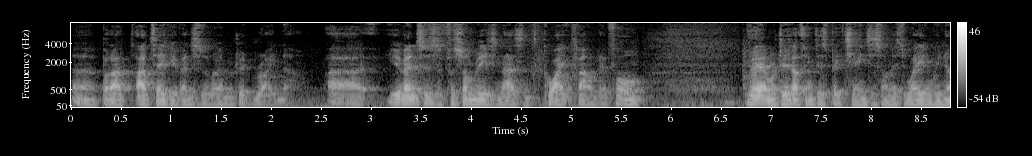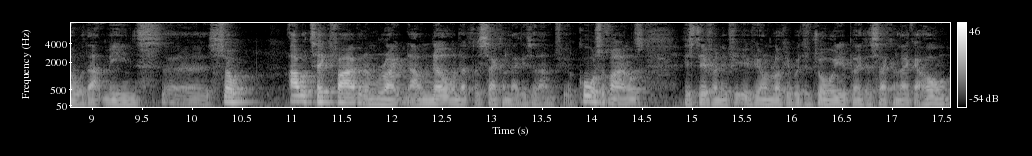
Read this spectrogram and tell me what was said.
uh, but I'd, I'd take Juventus or Real Madrid right now. Uh, Juventus, for some reason, hasn't quite found their form. Real Madrid, I think there's big changes on his way, and we know what that means. Uh, so I would take five of them right now, knowing that the second leg is at Anfield. Quarterfinals is different. If, you, if you're unlucky with the draw, you play the second leg at home.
